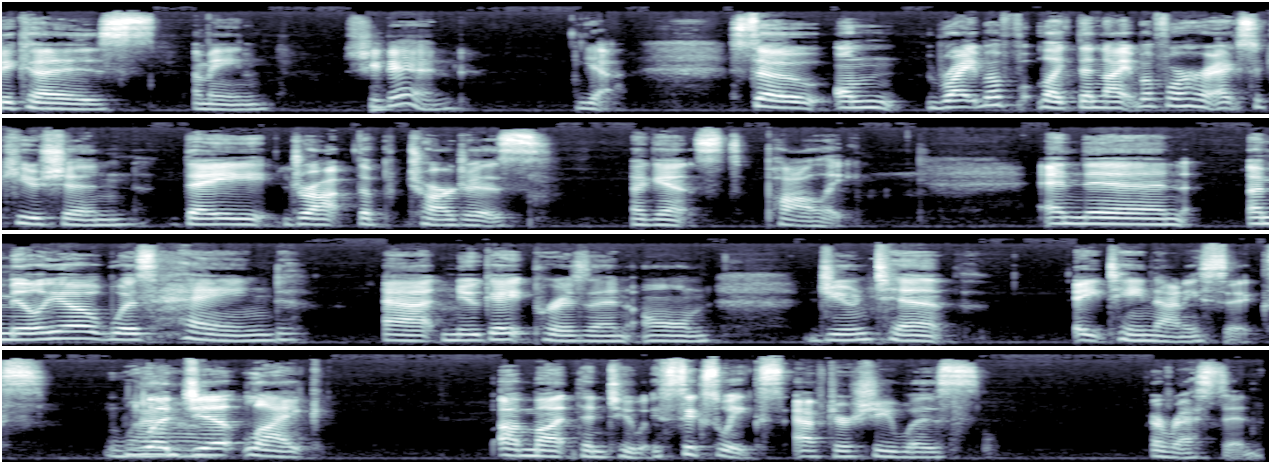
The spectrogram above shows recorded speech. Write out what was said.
because, I mean, She did. yeah. So on right before, like the night before her execution, they dropped the charges against Polly, and then Amelia was hanged at Newgate Prison on June tenth, eighteen ninety six. Wow. Legit, like a month and two weeks, six weeks after she was arrested.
